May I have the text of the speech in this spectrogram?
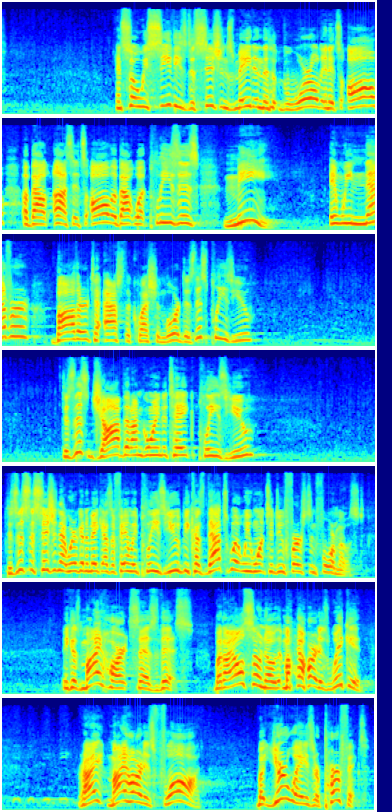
And so we see these decisions made in the, world, and it's all about us. It's all about what pleases me. And we never bother to ask the question Lord, does this please you? Does this job that I'm going to take please you? Does this decision that we're going to make as a family please you? Because that's what we want to do first and foremost. Because my heart says this, but I also know that my heart is wicked, right? My heart is flawed, but your ways are perfect.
